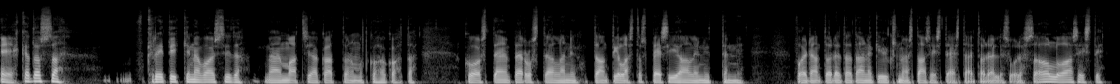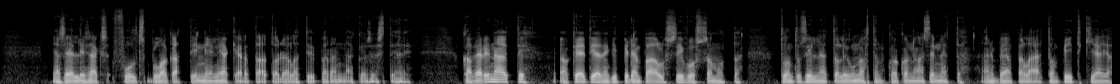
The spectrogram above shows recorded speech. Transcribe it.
Ehkä tuossa kritiikkinä voisi sitä, mä en matsia katsonut, mutta kohokohta koosteen perusteella, niin tämä on tilastospesiaali nyt, niin voidaan todeta, että ainakin yksi noista asisteista ei todellisuudessa ollut asisti. Ja sen lisäksi Fultz blokattiin neljä kertaa todella typerän näköisesti. Eli kaveri näytti, okei tietenkin pidempään ollut sivussa, mutta tuntui silleen, että oli unohtanut kokonaan sen, että NBA-pelaajat on pitkiä ja,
